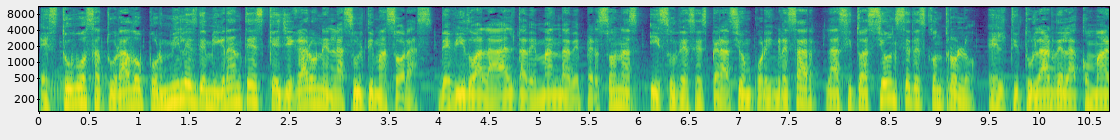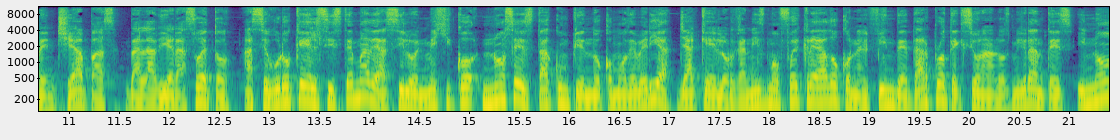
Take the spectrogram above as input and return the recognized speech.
estuvo saturado por miles de migrantes que llegaron en las últimas horas. Debido a la alta demanda de personas y su desesperación por ingresar, la situación se descontroló. El titular de la Comar en Chiapas, Daladier Sueto, aseguró que el sistema de asilo en México no se está cumpliendo como debería, ya que el organismo fue creado con el fin de dar protección a los migrantes y no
